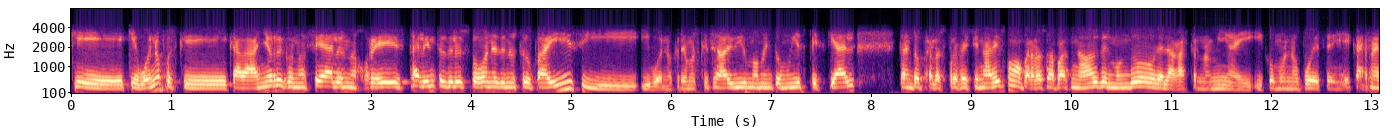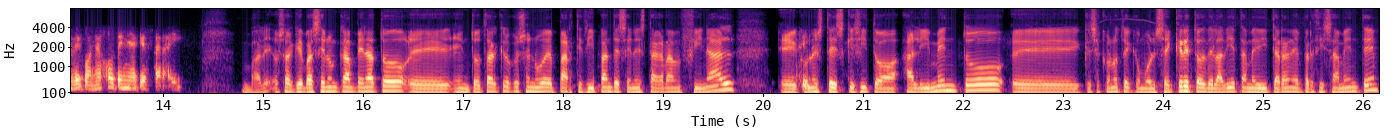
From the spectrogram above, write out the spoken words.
que, que, bueno, pues que cada año reconoce a los mejores talentos de los fogones de nuestro país y, y, bueno, creemos que se va a vivir un momento muy especial tanto para los profesionales como para los apasionados del mundo de la gastronomía y, como no, pues eh, carne de conejo tenía que estar ahí. Vale, o sea que va a ser un campeonato, eh, en total creo que son nueve participantes en esta gran final, eh, con este exquisito alimento que se conoce como el secreto de la dieta mediterránea precisamente,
